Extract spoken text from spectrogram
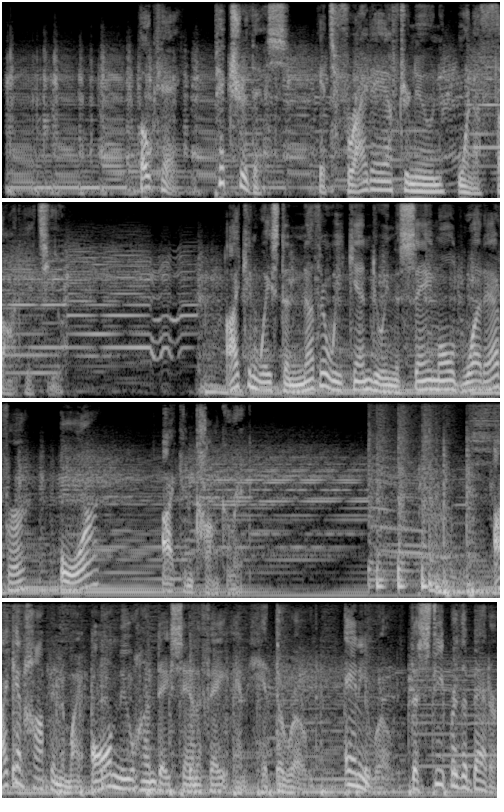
okay, picture this: it's Friday afternoon when a thought hits you. I can waste another weekend doing the same old whatever, or I can conquer it. I can hop into my all-new Hyundai Santa Fe and hit the road. Any road. The steeper, the better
